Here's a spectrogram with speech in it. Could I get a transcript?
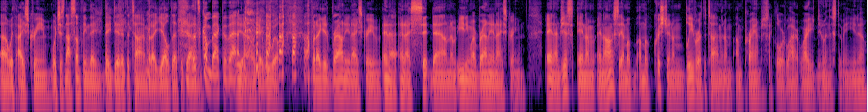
uh, with ice cream, which is not something they, they did at the time, but I yelled at the guy. Let's come back to that. Yeah, okay, we will. but I get brownie and ice cream, and I and I sit down. And I'm eating my brownie and ice cream, and I'm just and I'm and honestly, I'm a I'm a Christian. I'm a believer at the time, and I'm I'm praying. I'm just like, Lord, why why are you doing this to me? You know,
